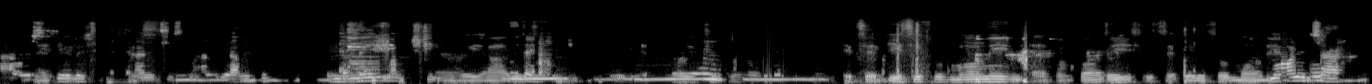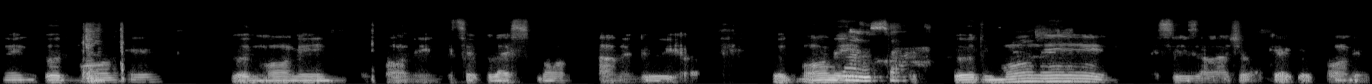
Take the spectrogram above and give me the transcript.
I receive it, and it is my reality. In the name of Jesus. Thank you. It's a beautiful morning, everybody. It's a beautiful morning. Morning, sir. Good morning. Good morning. Good morning. It's a blessed morning. Hallelujah. Good morning. Yes, Good morning. This is Elijah. Okay, good morning.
